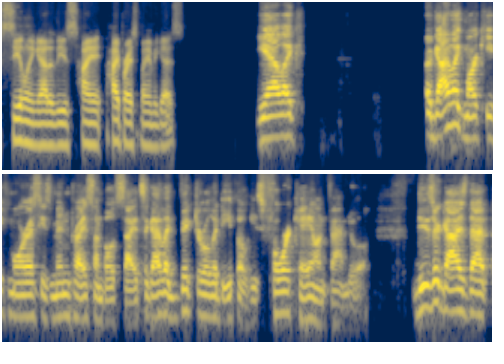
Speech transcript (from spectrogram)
ceiling out of these high high priced Miami guys. Yeah, like a guy like Markieff Morris, he's min price on both sides. A guy like Victor Oladipo, he's 4K on FanDuel. These are guys that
